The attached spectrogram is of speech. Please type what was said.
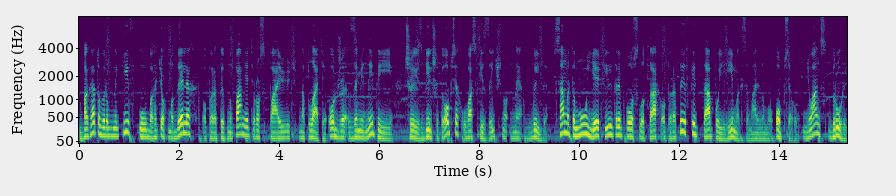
Багато виробників у багатьох моделях оперативну пам'ять розпаюють на платі. Отже, замінити її чи збільшити обсяг у вас фізично не вийде. Саме тому є фільтри по слотах оперативки та по її максимальному обсягу. Нюанс другий:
